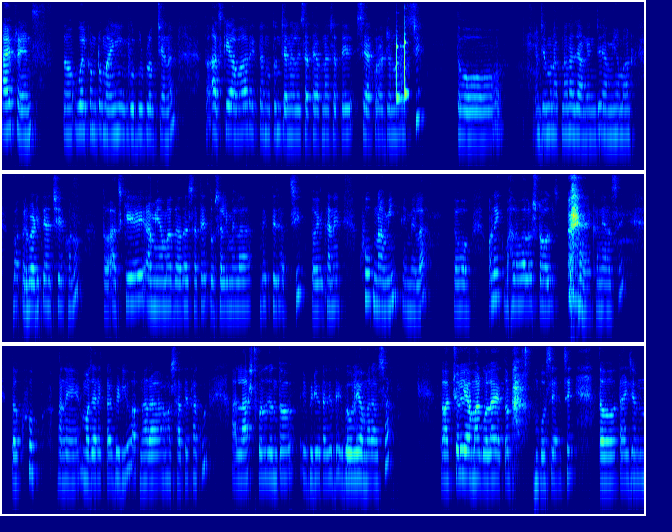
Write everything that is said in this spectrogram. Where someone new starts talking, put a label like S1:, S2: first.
S1: High friends তো welcome to my Bulbul blog channel তো আজকে আবার একটা নতুন চ্যানেলের সাথে আপনার সাথে শেয়ার করার জন্য আসছি। তো যেমন আপনারা জানেন যে আমি আমার বাপের বাড়িতে আছি এখনও তো আজকে আমি আমার দাদার সাথে তোষালি মেলা দেখতে যাচ্ছি। তো এখানে খুব নামি এই মেলা। তো অনেক ভালো ভালো স্টলস এখানে আছে। তো খুব মানে মজার একটা ভিডিও আপনারা আমার সাথে থাকুন। আর লাস্ট পর্যন্ত এই ভিডিওটাকে দেখবে বলে আমার আশা। তো অ্যাকচুয়ালি আমার গলা এতটা বসে আছে, তো তাই জন্য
